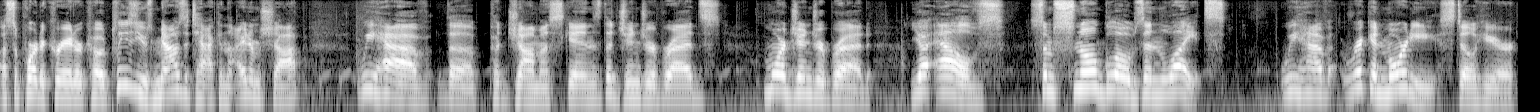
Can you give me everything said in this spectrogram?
a supported creator code, please use Meow's Attack in the item shop. We have the pajama skins, the gingerbreads, more gingerbread, your elves, some snow globes and lights. We have Rick and Morty still here.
